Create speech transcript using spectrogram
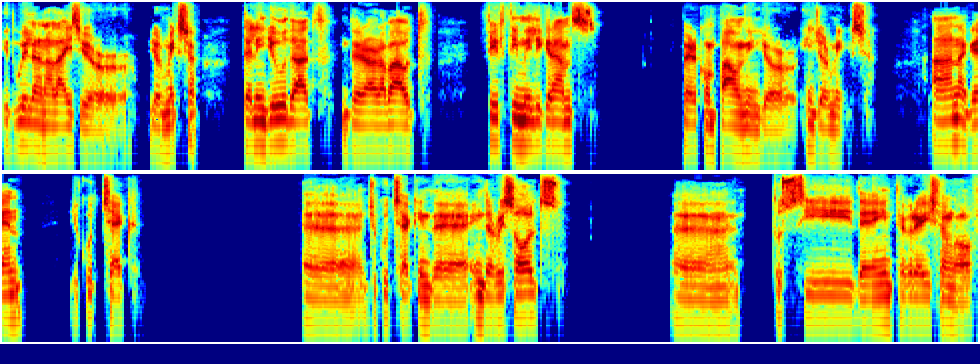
it will analyze your your mixture, telling you that there are about 50 milligrams per compound in your in your mixture. And again, you could check uh, you could check in the in the results uh, to see the integration of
